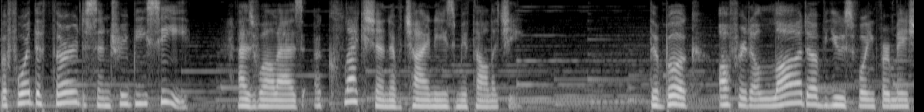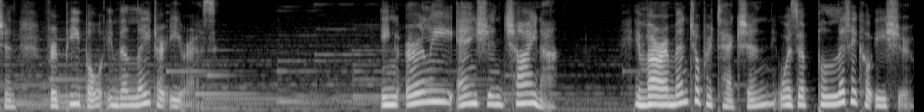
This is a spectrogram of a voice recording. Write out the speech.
before the 3rd century BC, as well as a collection of Chinese mythology. The book offered a lot of useful information for people in the later eras in early ancient China, environmental protection was a political issue.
